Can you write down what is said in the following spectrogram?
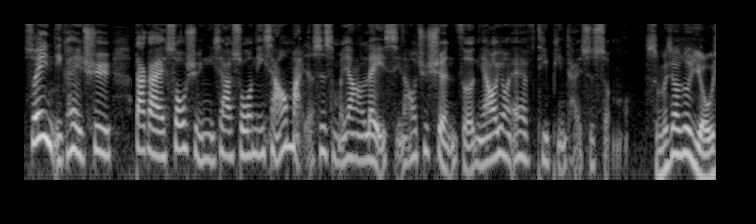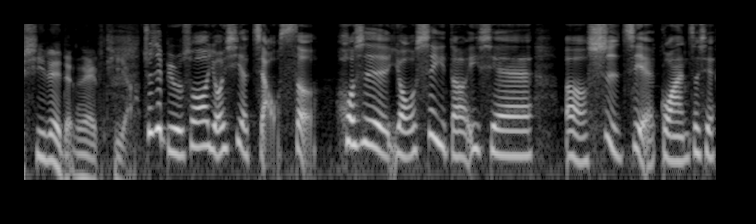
所以你可以去大概搜寻一下，说你想要买的是什么样的类型，然后去选择你要用 NFT 平台是什么。什么叫做游戏类的 NFT 啊？就是比如说游戏的角色。或是游戏的一些呃世界观，这些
